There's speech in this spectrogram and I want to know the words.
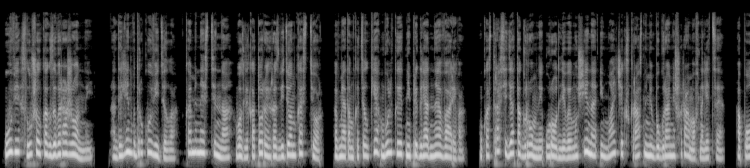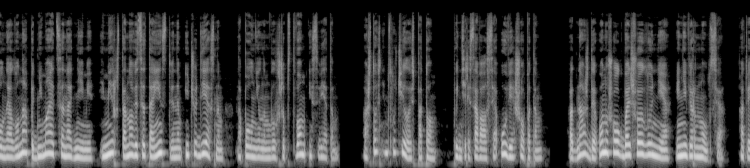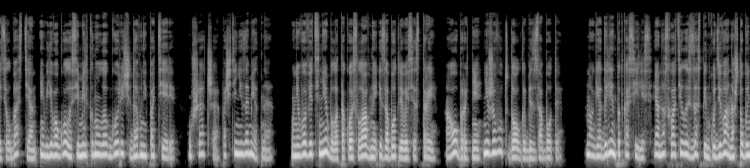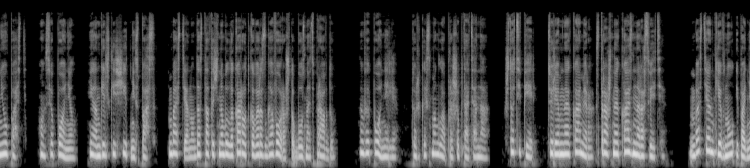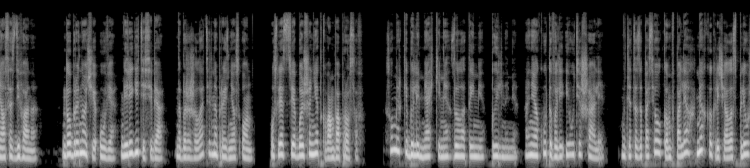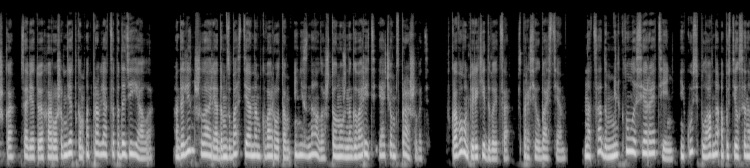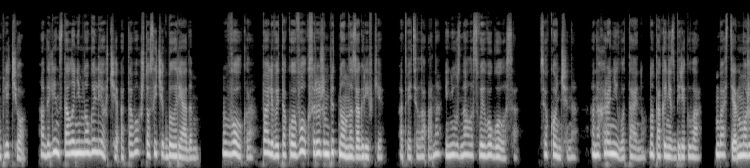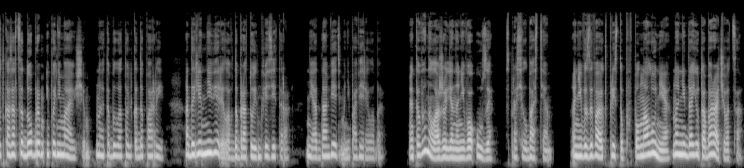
Уви слушал как завороженный. Аделин вдруг увидела каменная стена, возле которой разведен костер. В мятом котелке булькает неприглядное варево. У костра сидят огромный уродливый мужчина и мальчик с красными буграми шрамов на лице. А полная луна поднимается над ними, и мир становится таинственным и чудесным, наполненным волшебством и светом. А что с ним случилось потом? поинтересовался Уви шепотом. Однажды он ушел к большой луне и не вернулся, ответил Бастиан, и в его голосе мелькнула горечь давней потери, ушедшая, почти незаметная. У него ведь не было такой славной и заботливой сестры, а оборотни не живут долго без заботы. Ноги Аделин подкосились, и она схватилась за спинку дивана, чтобы не упасть. Он все понял, и ангельский щит не спас. Бастиану достаточно было короткого разговора, чтобы узнать правду. «Вы поняли», — только и смогла прошептать она. «Что теперь? Тюремная камера? Страшная казнь на рассвете?» Бастиан кивнул и поднялся с дивана. «Доброй ночи, Уве. Берегите себя», — доброжелательно произнес он. «У следствия больше нет к вам вопросов». Сумерки были мягкими, золотыми, пыльными. Они окутывали и утешали. Где-то за поселком в полях мягко кричала сплюшка, советуя хорошим деткам отправляться под одеяло. Адалин шла рядом с Бастианом к воротам и не знала, что нужно говорить и о чем спрашивать. «В кого он перекидывается?» – спросил Бастиан. Над садом мелькнула серая тень, и Кусь плавно опустился на плечо. Аделин стало немного легче от того, что Сычек был рядом. «Волка, палевый такой волк с рыжим пятном на загривке», — ответила она и не узнала своего голоса. Все кончено. Она хранила тайну, но так и не сберегла. Бастиан может казаться добрым и понимающим, но это было только до поры. Аделин не верила в доброту Инквизитора. Ни одна ведьма не поверила бы. «Это вы наложили на него узы?» – спросил Бастиан. «Они вызывают приступ в полнолуние, но не дают оборачиваться».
